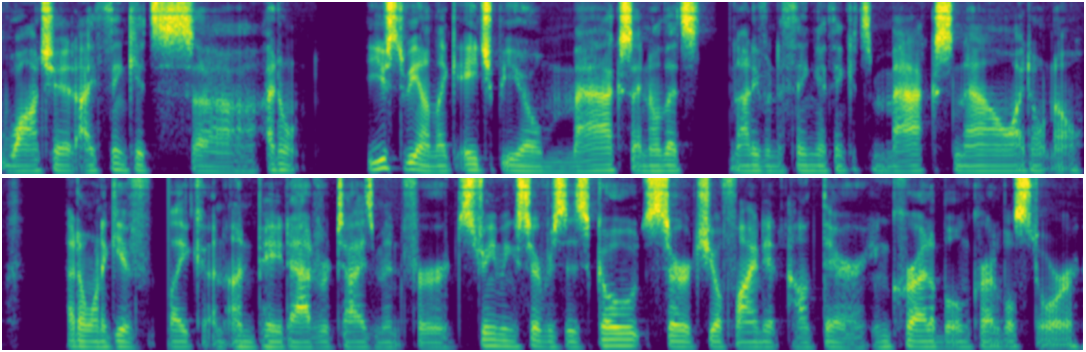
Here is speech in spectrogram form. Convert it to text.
watch it? I think it's, uh, I don't, it used to be on like HBO Max. I know that's not even a thing. I think it's Max now. I don't know. I don't want to give like an unpaid advertisement for streaming services. Go search, you'll find it out there. Incredible, incredible store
